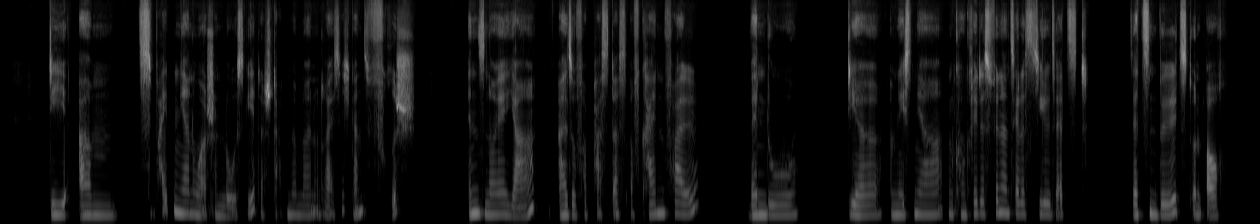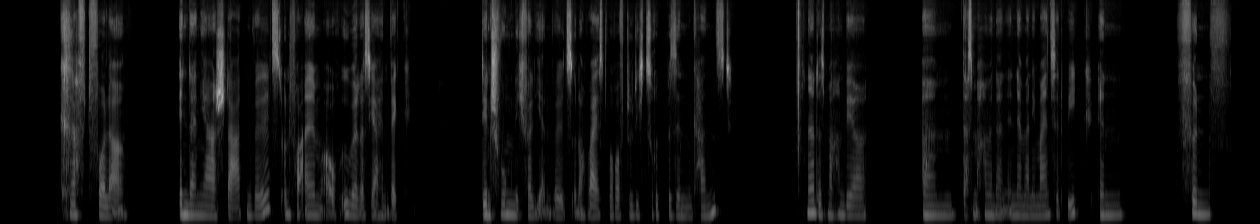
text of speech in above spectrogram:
die am 2. Januar schon losgeht. Da starten wir um 9:30 ganz frisch ins neue Jahr. Also, verpasse das auf keinen Fall, wenn du dir im nächsten Jahr 'n konkretes finanzielles Ziel setzt setzen willst und auch kraftvoller in dein Jahr starten willst und vor allem auch über das Jahr hinweg den Schwung nicht verlieren willst und auch weißt, worauf du dich zurückbesinnen kannst. Ne, das machen wir ähm, das machen wir dann in der Money Mindset Week in 5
